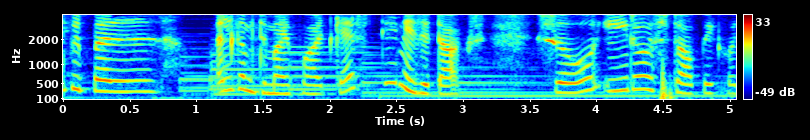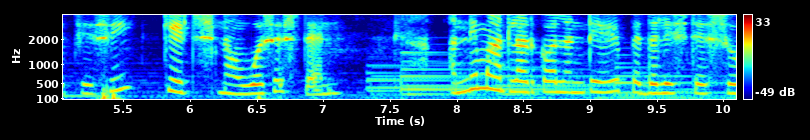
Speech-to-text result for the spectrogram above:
people welcome to my podcast teenage talks so ఈరోజు టాపిక్ వచ్చేసి కిడ్స్ నవ్ వర్సెస్ దెన్ అన్నీ మాట్లాడుకోవాలంటే పెద్ద లిస్ట్ సో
